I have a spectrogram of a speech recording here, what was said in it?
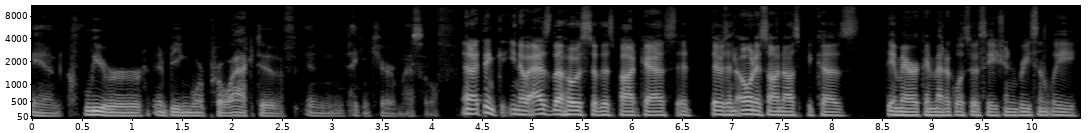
and clearer and being more proactive in taking care of myself. And I think, you know, as the host of this podcast, it, there's an onus on us because the American Medical Association recently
